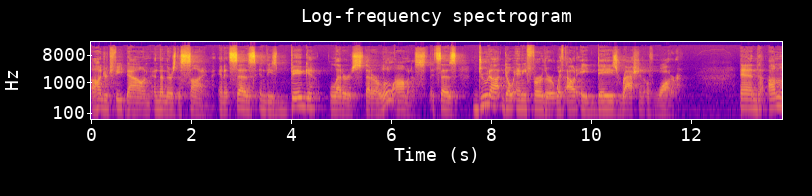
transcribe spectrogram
100 feet down, and then there's this sign. And it says in these big letters that are a little ominous, it says, do not go any further without a day's ration of water. And I'm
